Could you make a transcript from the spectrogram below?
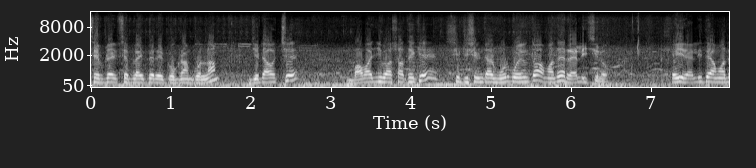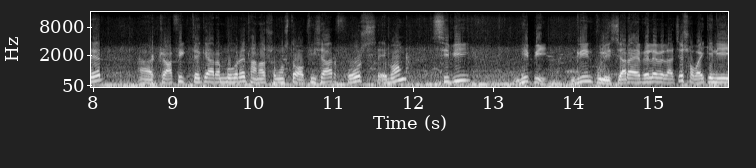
সেফ ড্রাইভ সেফ লাইফের এই প্রোগ্রাম করলাম, যেটা হচ্ছে বাবাজি বাসা থেকে সিটি সেন্টার মোড় পর্যন্ত আমাদের র্যালি ছিল। এই র্যালিতে আমাদের ট্রাফিক থেকে আরম্ভ করে থানার সমস্ত অফিসার ফোর্স এবং সিবি ভিপি গ্রিন পুলিশ যারা অ্যাভেলেবেল আছে, সবাইকে নিয়ে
